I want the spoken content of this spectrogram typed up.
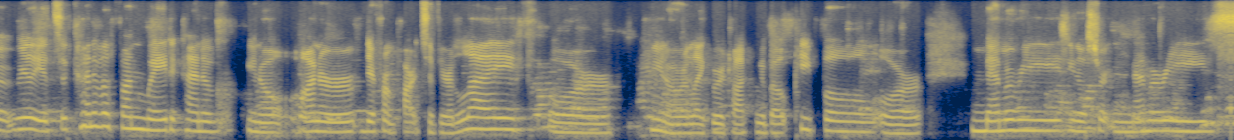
But really, it's a kind of a fun way to kind of, you know, honor different parts of your life or, you know, or like we were talking about people or memories, you know, certain memories.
